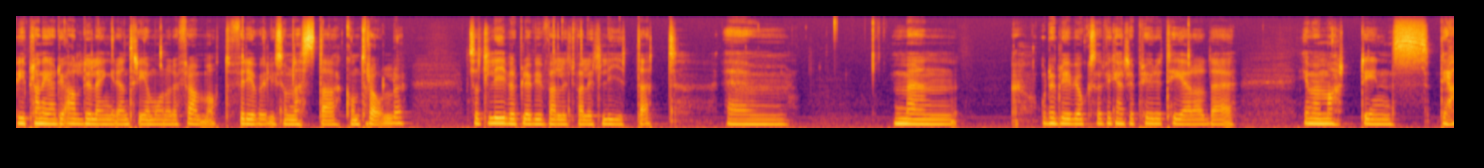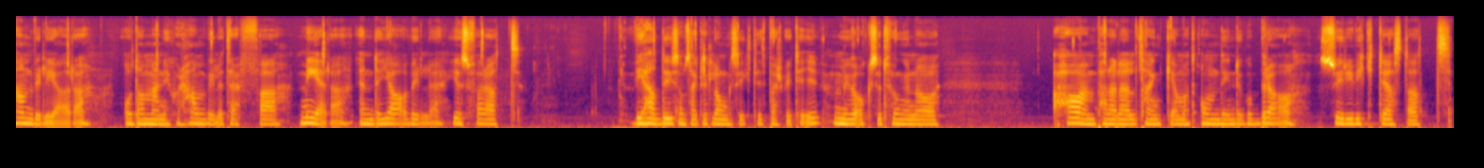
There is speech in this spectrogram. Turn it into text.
vi planerade ju aldrig längre än tre månader framåt. För det var ju liksom nästa kontroll. Så att livet blev ju väldigt, väldigt litet. Um, men, och det blev ju också att vi kanske prioriterade ja, men Martins, det han ville göra. Och de människor han ville träffa mera än det jag ville. Just för att vi hade ju som sagt ett långsiktigt perspektiv. Men vi var också tvungna att ha en parallell tanke om att om det inte går bra så är det viktigast att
